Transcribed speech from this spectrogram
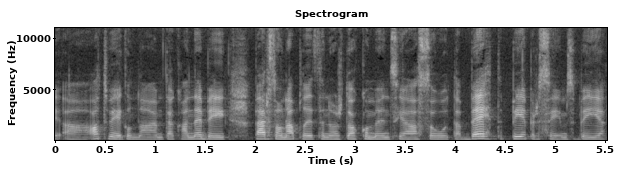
uh, atvieglinājumi. Tā kā nebija personu apliecinošs dokuments jāsūta, bet pieprasījums bija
